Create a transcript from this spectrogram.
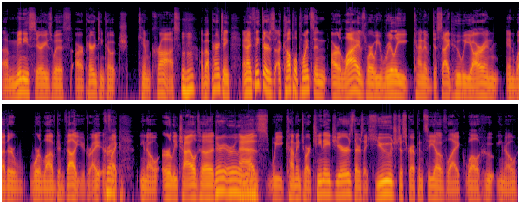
a, a mini series with our parenting coach Kim Cross Mm-hmm. about parenting, and I think there's a couple points in our lives where we really kind of decide who we are and and whether we're loved and valued. Right? It's Correct. like you know early childhood, Very early, yeah. as we come into our teenage years. There's a huge discrepancy of like, well, who you know.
